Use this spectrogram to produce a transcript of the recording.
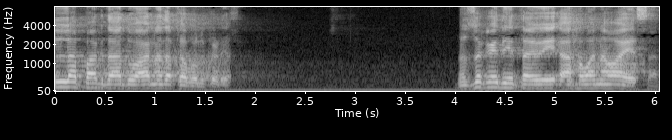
الله پاک دا دعا نه د قبول کړي نو زکه دې ته وي احوان وایسر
